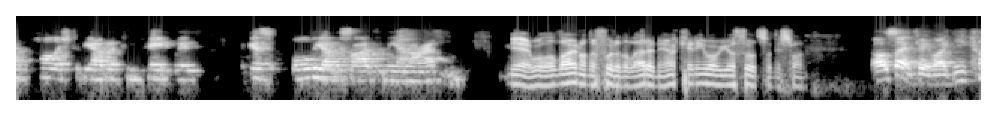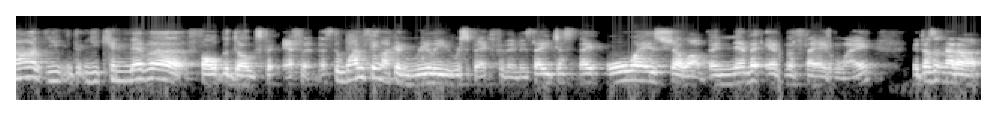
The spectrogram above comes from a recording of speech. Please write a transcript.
of polish to be able to compete with, I guess, all the other sides in the NRL. Yeah, well, alone on the foot of the ladder now. Kenny, what were your thoughts on this one? Oh, same thing. Like you can't, you, you can never fault the dogs for effort. That's the one thing I can really respect for them is they just they always show up. They never ever fade away. It doesn't matter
